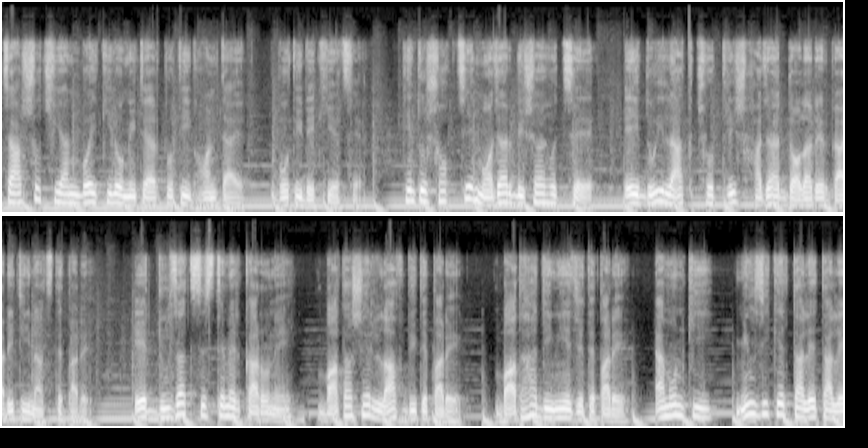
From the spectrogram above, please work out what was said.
চারশো ছিয়ানব্বই কিলোমিটার প্রতি ঘন্টায় গতি দেখিয়েছে। কিন্তু সবচেয়ে মজার বিষয় হচ্ছে, এই দুই লাখ ছত্রিশ হাজার ডলারের গাড়িটি নাচতে পারে। এর ডুজাক সিস্টেমের কারণে বাতাসের লাফ দিতে পারে, বাধা ডিঙিয়ে যেতে পারে এমনকি মিউজিকের তালে তালে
